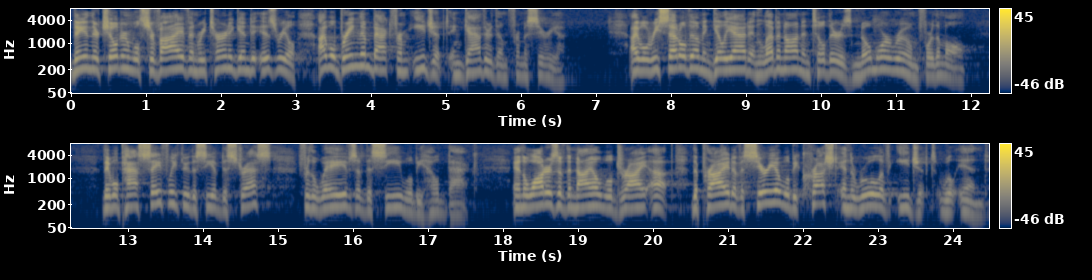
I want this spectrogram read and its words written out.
They and their children will survive and return again to Israel. I will bring them back from Egypt and gather them from Assyria. I will resettle them in Gilead and Lebanon until there is no more room for them all. They will pass safely through the sea of distress, for the waves of the sea will be held back. And the waters of the Nile will dry up. The pride of Assyria will be crushed, and the rule of Egypt will end.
